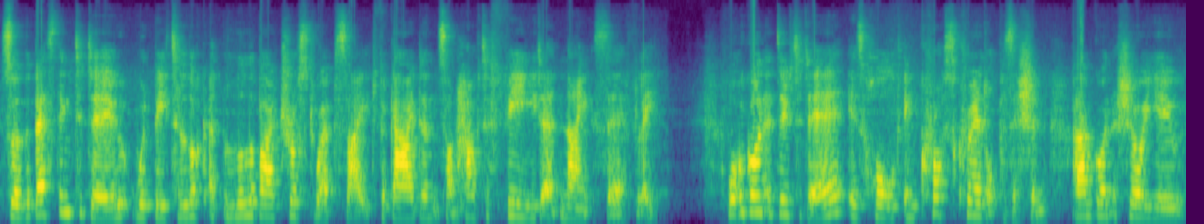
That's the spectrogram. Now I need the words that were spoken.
So the best thing to do would be to look at the Lullaby Trust website for guidance on how to feed at night safely. What we're going to do today is hold in cross cradle position and I'm going to show you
